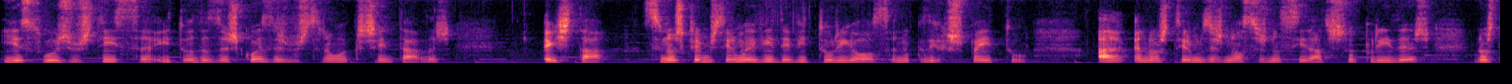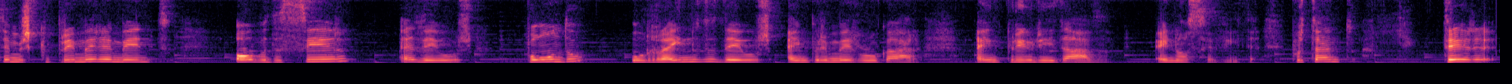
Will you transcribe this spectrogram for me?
e a sua justiça, e todas as coisas vos serão acrescentadas. Aí está. Se nós queremos ter uma vida vitoriosa no que diz respeito a, a nós termos as nossas necessidades supridas, nós temos que, primeiramente, obedecer a Deus, pondo o reino de Deus em primeiro lugar, em prioridade em nossa vida. Portanto, ter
